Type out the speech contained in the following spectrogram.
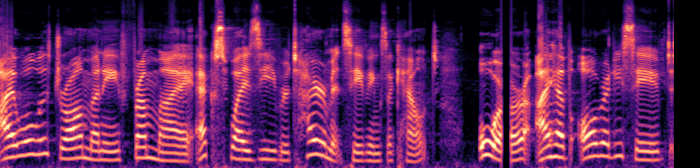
I will withdraw money from my XYZ retirement savings account or I have already saved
